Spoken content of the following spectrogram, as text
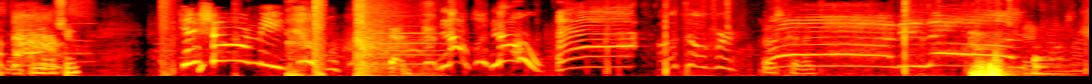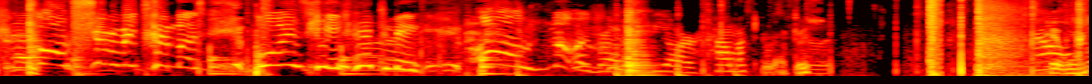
Okay, I'm rushing. He shot me. Dead. No, no. Ah, oh, it's over. Just kidding. Oh, shiver me timbers! Boys, he hit me! Oh, no! Bro, VR. How am I supposed Got this. Hit once.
